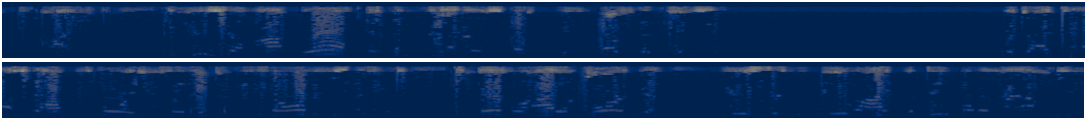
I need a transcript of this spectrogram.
apply it. And you shall not walk in the manners of the, nation, which I cast out before you, for they committed all these things, and therefore I abhor them. You shouldn't be like the people around you.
